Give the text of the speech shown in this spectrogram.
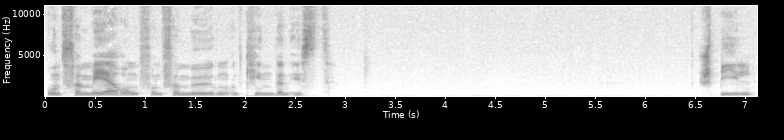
und Vermehrung von Vermögen und Kindern ist. Spiel,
